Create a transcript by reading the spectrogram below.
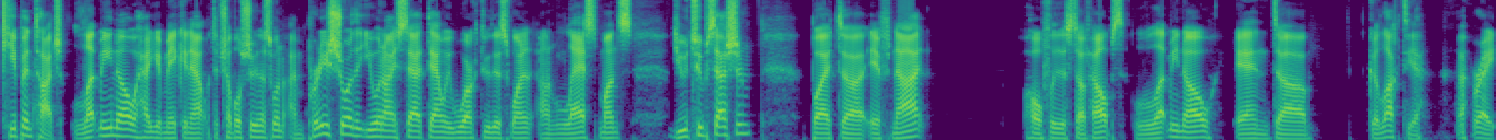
Keep in touch. Let me know how you're making out with the troubleshooting this one. I'm pretty sure that you and I sat down, we worked through this one on last month's YouTube session. But uh, if not, hopefully this stuff helps. Let me know, and uh, good luck to you. All right,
